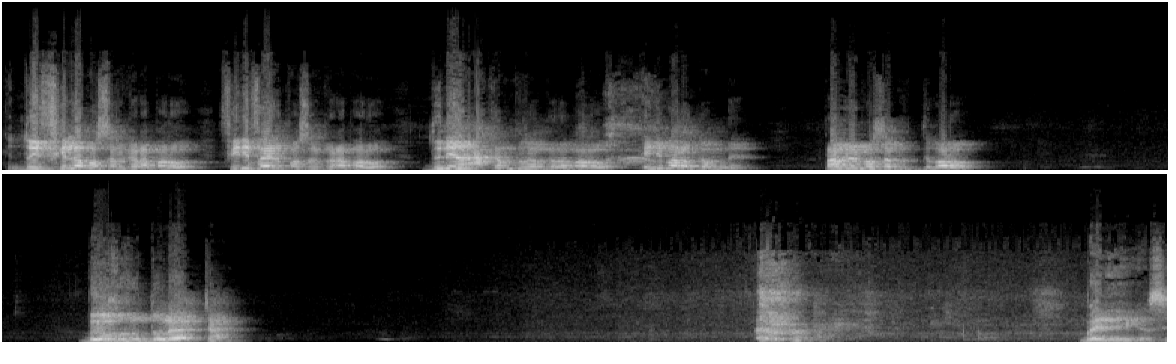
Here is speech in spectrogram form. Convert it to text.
কিন্তু এই ফিলা প্রচার করা পারো, ফ্রি ফায়ার প্রচার করা পারো, দুনিয়ার আকাম প্রচার করা পারো, এই যে পারো কেমনে? প্রাণের প্রচার করতে পারো। বেউকুফুর দল একটা। বাইরে গেছে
